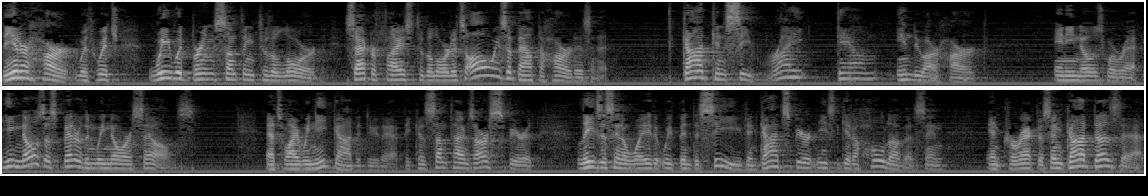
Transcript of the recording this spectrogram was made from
The inner heart with which we would bring something to the Lord, sacrifice to the Lord. It's always about the heart, isn't it? God can see right down into our heart and He knows where we're at. He knows us better than we know ourselves. That's why we need God to do that because sometimes our spirit leads us in a way that we've been deceived and God's spirit needs to get a hold of us and and correct us. And God does that.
